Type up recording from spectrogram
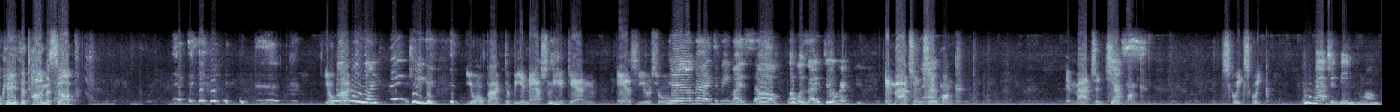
Okay, the time is up. You're what back. was I thinking? You're back to being Ashley again, as usual. yeah, I'm back to be myself. What was I doing? Imagine Yeah. chipmunk. Imagine Yes. chipmunk. Squeak, squeak. Imagine being drunk.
